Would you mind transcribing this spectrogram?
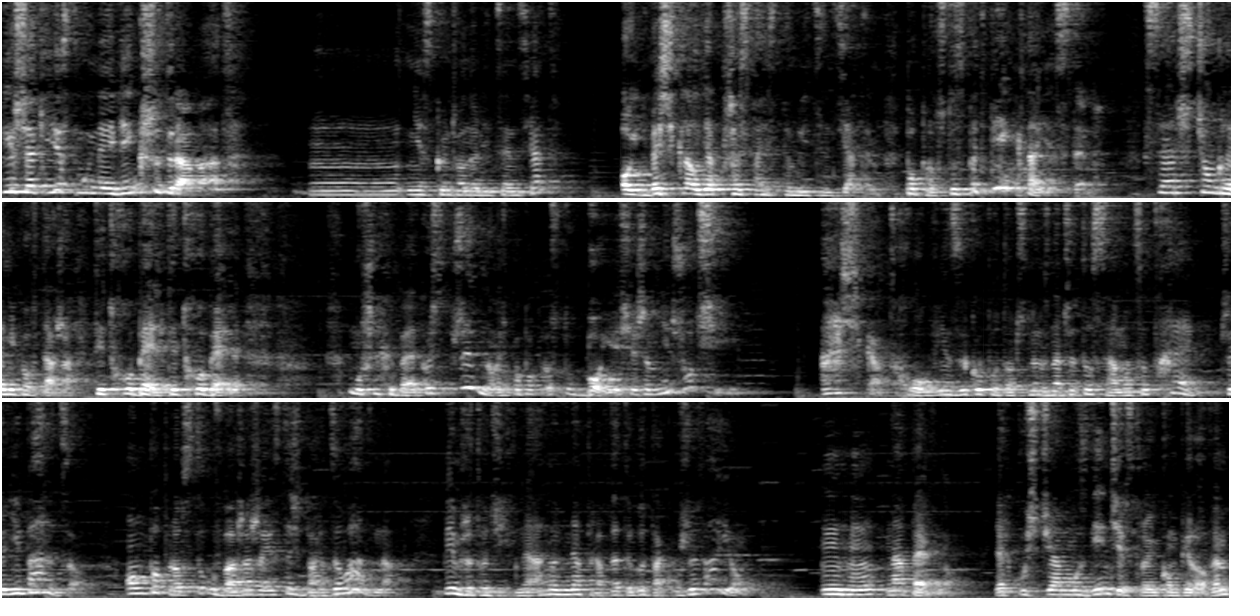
Wiesz jaki jest mój największy dramat? Mm, nieskończony licencjat? Oj, weź Klaudia, przestań z tym licencjatem. Po prostu zbyt piękna jestem. Serge ciągle mi powtarza, ty belle, ty belle. Muszę chyba jakoś zbrzydnąć, bo po prostu boję się, że mnie rzuci. Aśka, tchło w języku potocznym znaczy to samo co tche, czyli bardzo. On po prostu uważa, że jesteś bardzo ładna. Wiem, że to dziwne, ale oni naprawdę tego tak używają. Mhm, na pewno. Jak puściłam mu zdjęcie w stroju kąpielowym,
